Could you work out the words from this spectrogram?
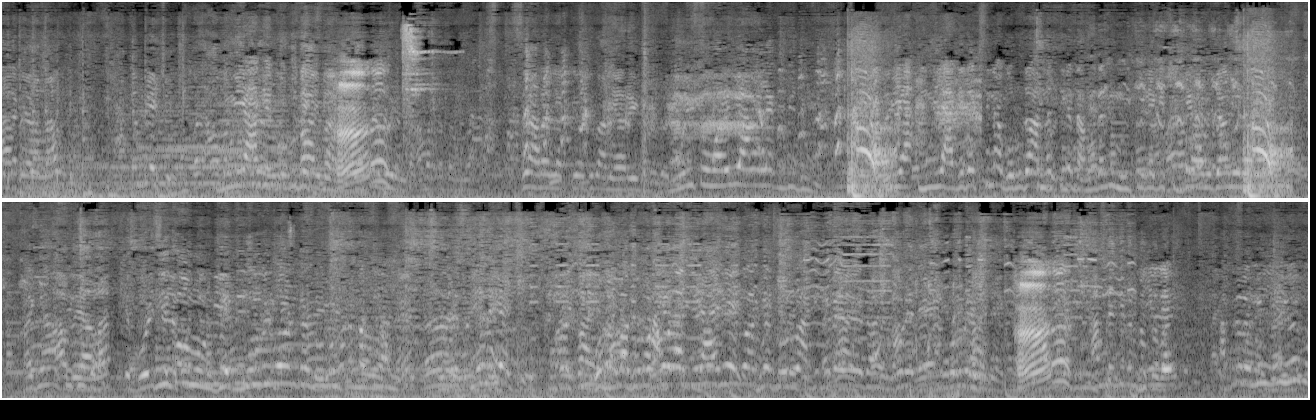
আরে লাগি তুমি বেচো মুই আগে গরু দেখবা যে আড়াই লাখ টাকা দিব আমি হারিয়ে দেবো মুই তোমার যে আড়াই লাখ দিয়ে দিব মুই আগে দেখছি না গরুটা আপনার থেকে দামাদামি মুই করে গেছি কি আমি জানি না আগে আবে আলা বই দিলে কম যে বেশি দিব আর গরু আপনারা মিললেই হইব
